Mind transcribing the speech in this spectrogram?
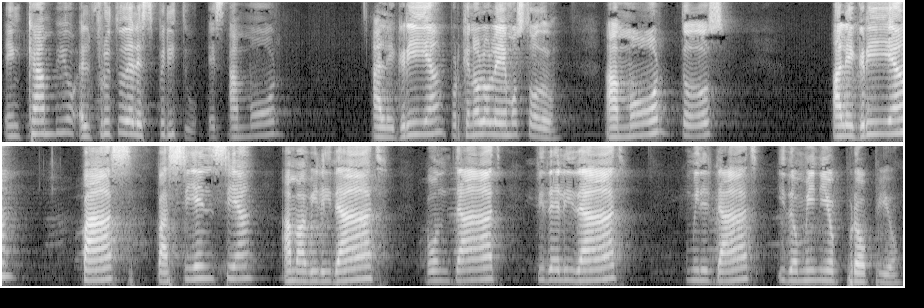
en cambio, el fruto del Espíritu es amor, alegría, ¿por qué no lo leemos todo? Amor, todos, alegría, paz, paciencia, amabilidad, bondad, fidelidad, humildad y dominio propio.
